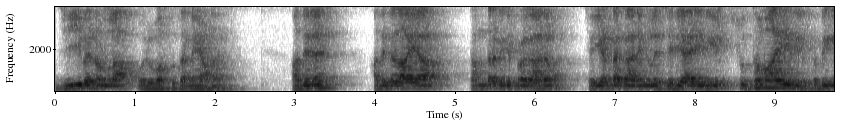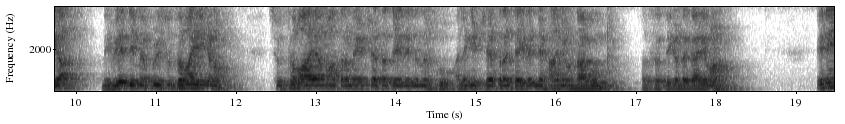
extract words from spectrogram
ജീവനുള്ള ഒരു വസ്തു തന്നെയാണ്. അതിന് അതിന്റെതായ തന്ത്രവിധി പ്രകാരം ചെയ്യേണ്ട കാര്യങ്ങൾ ശരിയായ രീതിയിൽ ശുദ്ധമായ രീതിയിൽ ശ്രദ്ധിക്കുക. നിവേദ്യം എപ്പോഴും ശുദ്ധമായിരിക്കണം. ശുദ്ധമായ മാത്രമേ ക്ഷേത്ര ചൈതന്യം നിൽക്കൂ. അല്ലെങ്കിൽ ക്ഷേത്ര ചൈതന്യ ഹാനി ഉണ്ടാകും. അത് ശ്രദ്ധിക്കേണ്ട കാര്യമാണ്. ഇനി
